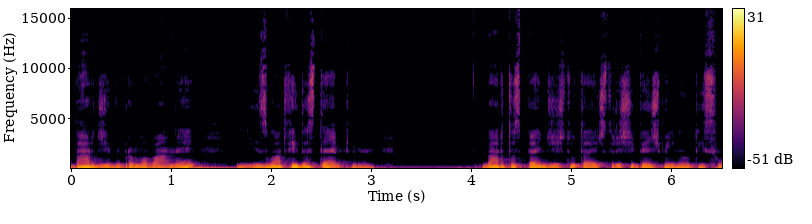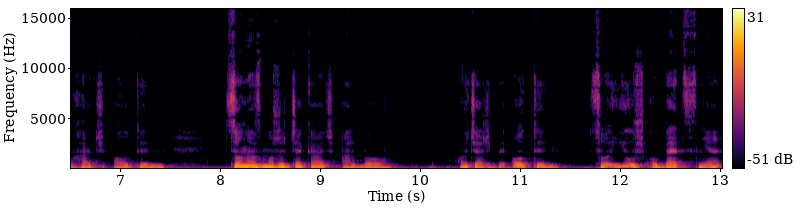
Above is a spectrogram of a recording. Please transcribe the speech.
bardziej wypromowany i jest łatwiej dostępny. Warto spędzić tutaj 45 minut i słuchać o tym, co nas może czekać, albo chociażby o tym, co już obecnie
